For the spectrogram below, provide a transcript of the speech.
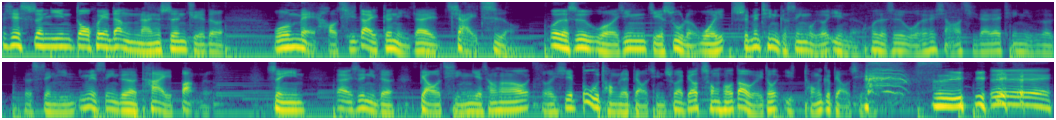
这些声音都会让男生觉得我美，好期待跟你在下一次哦。或者是我已经结束了，我随便听你个声音我就硬了，或者是我会想要期待再听你的的声音，因为声音真的太棒了。声音，再来是你的表情，也常常要有一些不同的表情出来，不要从头到尾都以同一个表情。死鱼，对对对，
